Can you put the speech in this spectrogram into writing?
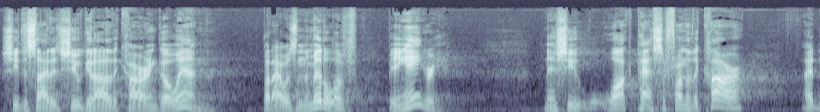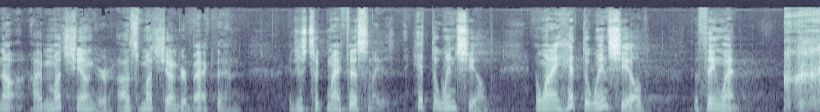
she decided she would get out of the car and go in. But I was in the middle of being angry. And as she walked past the front of the car, I, now, I'm much younger. I was much younger back then. I just took my fist and I hit the windshield. And when I hit the windshield, the thing went. I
